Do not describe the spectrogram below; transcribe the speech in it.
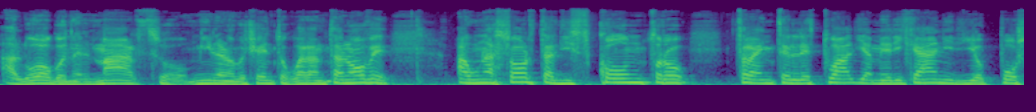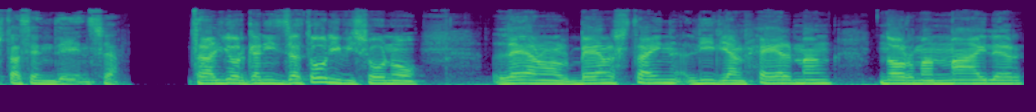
a luogo nel marzo 1949, a una sorta di scontro tra intellettuali americani di opposta tendenza. Tra gli organizzatori vi sono Leonard Bernstein, Lillian Hellman, Norman Mailer,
